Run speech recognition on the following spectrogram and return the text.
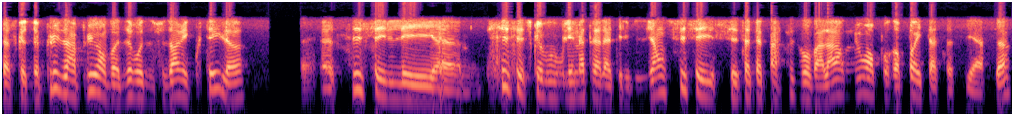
parce que de plus en plus, on va dire aux diffuseurs, écoutez, là, euh, si c'est les euh, si c'est ce que vous voulez mettre à la télévision, si c'est ça fait partie de vos valeurs, nous, on ne pourra pas être associés à ça.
